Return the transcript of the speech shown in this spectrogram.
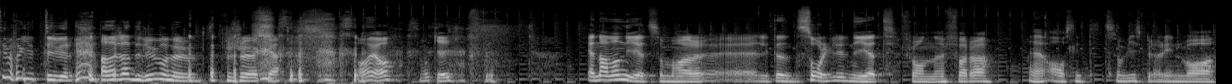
det var ju tur. Annars hade du behövt försöka. Ja, ja, okej. En annan nyhet som har eh, en liten sorglig nyhet från förra eh, avsnittet som vi spelade in var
